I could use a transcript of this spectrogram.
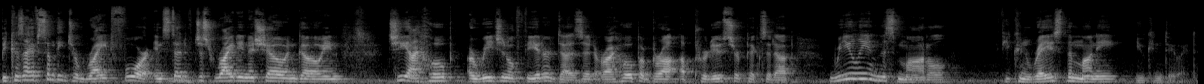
because I have something to write for instead of just writing a show and going, gee, I hope a regional theater does it or I hope a, bro- a producer picks it up. Really, in this model, if you can raise the money, you can do it.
